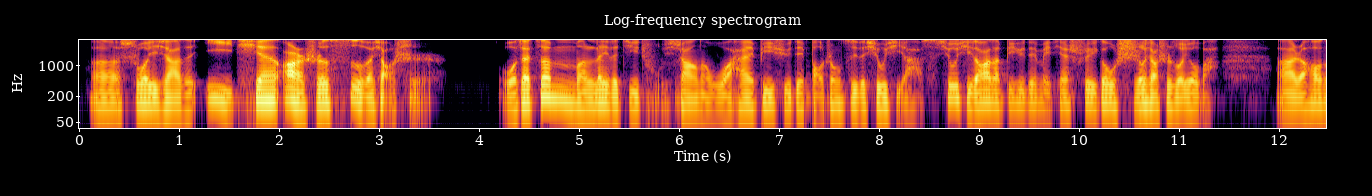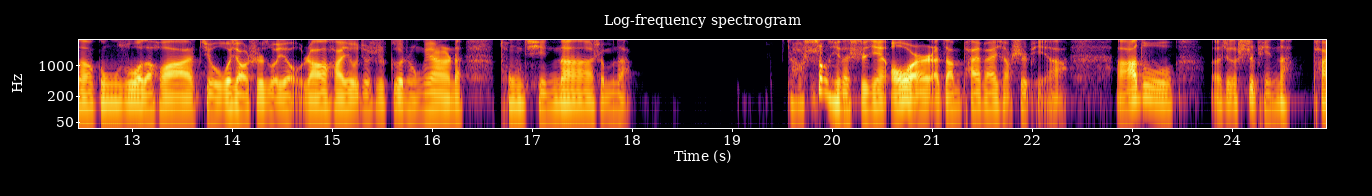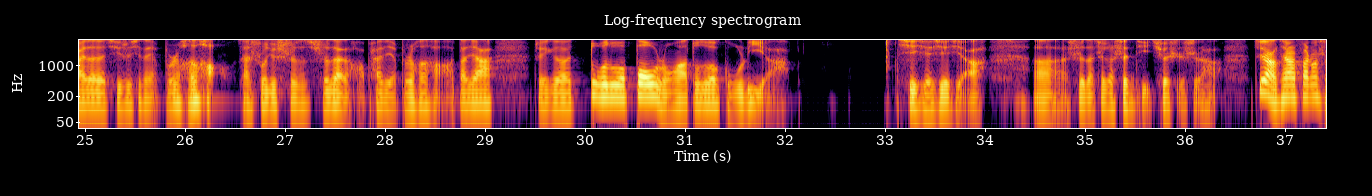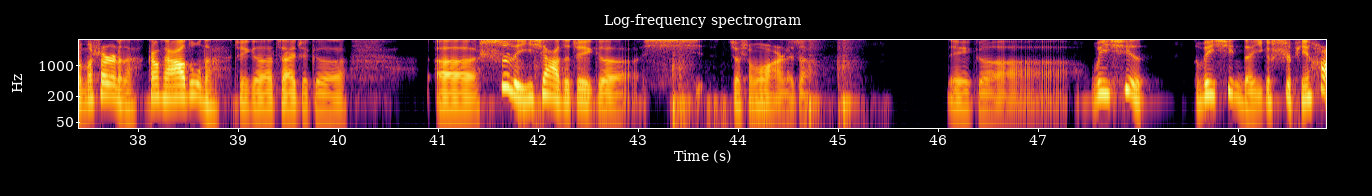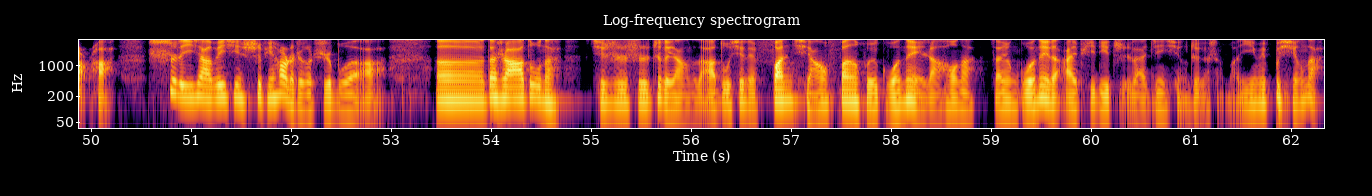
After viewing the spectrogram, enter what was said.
呃，说一下子，一天二十四个小时，我在这么累的基础上呢，我还必须得保证自己的休息啊。休息的话呢，必须得每天睡够十个小时左右吧，啊，然后呢，工作的话九个小时左右，然后还有就是各种各样的通勤呐什么的，然后剩下的时间偶尔咱们拍拍小视频啊，阿杜。呃，这个视频呢拍的其实现在也不是很好，咱说句实实在的话，拍的也不是很好，大家这个多多包容啊，多多鼓励啊，谢谢谢谢啊啊，是的，这个身体确实是哈，这两天发生什么事儿了呢？刚才阿杜呢，这个在这个呃试了一下子这个叫什么玩意儿来着？那个微信微信的一个视频号哈，试了一下微信视频号的这个直播啊。呃，但是阿杜呢，其实是这个样子的。阿杜先得翻墙翻回国内，然后呢，再用国内的 IP 地址来进行这个什么，因为不行的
